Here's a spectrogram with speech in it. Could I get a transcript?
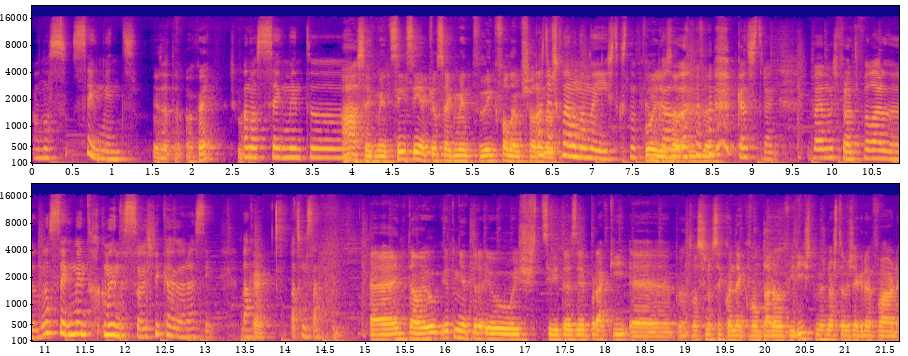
ao nosso segmento. Exato, ok? Desculpa. Ao nosso segmento. Ah, segmento, sim, sim, aquele segmento em que falamos só Nós temos que dar um nome a isto, que senão fica Pois, um bocado, exato, exato. um bocado estranho. Vamos, pronto, falar do nosso segmento de recomendações. Fica agora assim. Vá, Ok. podes começar. Ah, então, eu, eu, tinha eu hoje decidi trazer para aqui, ah, pronto, vocês não sei quando é que vão estar a ouvir isto, mas nós estamos a gravar,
